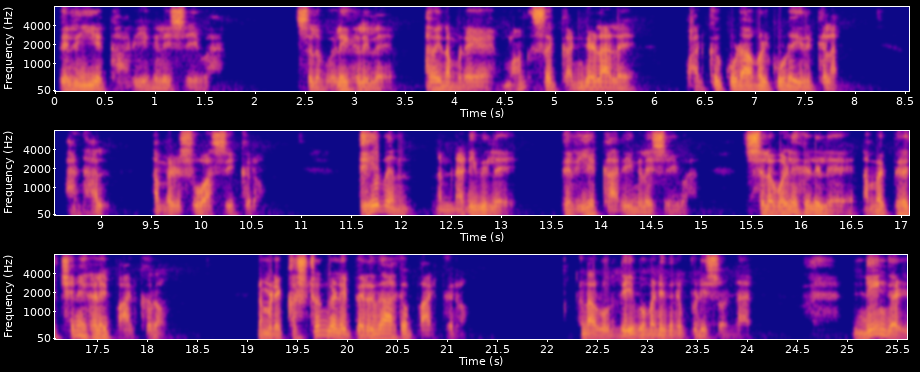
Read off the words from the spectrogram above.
பெரிய காரியங்களை செய்வார். சில வேளைகளில அதை நம்முடைய மாம்ச கண்களால பார்க்க கூடாமல் கூட இருக்கலாம். ஆனால் நம்ம விசுவாசிக்கிறோம் தேவன் நம் நடுவிலே பெரிய காரியங்களை செய்வார். சில வேளைகளில நம்ம பிரச்சனைகளை பார்க்கிறோம். நம்முடைய கஷ்டங்களை பெரிதாக பார்க்கிறோம். ஆனால் ஒரு தெய்வ மனிதன் இப்படி சொன்னார். நீங்கள்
